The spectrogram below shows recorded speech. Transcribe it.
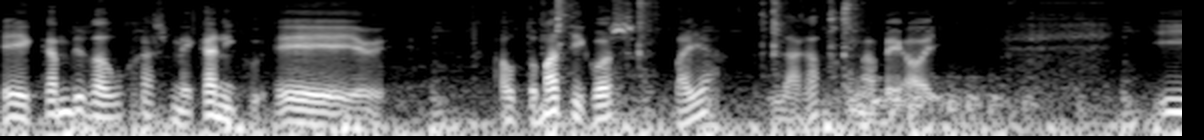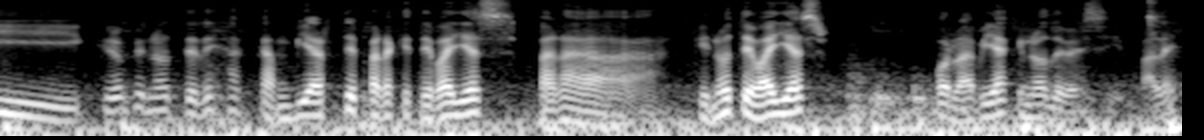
eh, cambios de agujas mecánicos, eh, automáticos. Vaya, la gafa que me ha pegado ahí. Y creo que no te deja cambiarte para que te vayas, para que no te vayas por la vía que no debes ir, ¿vale?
